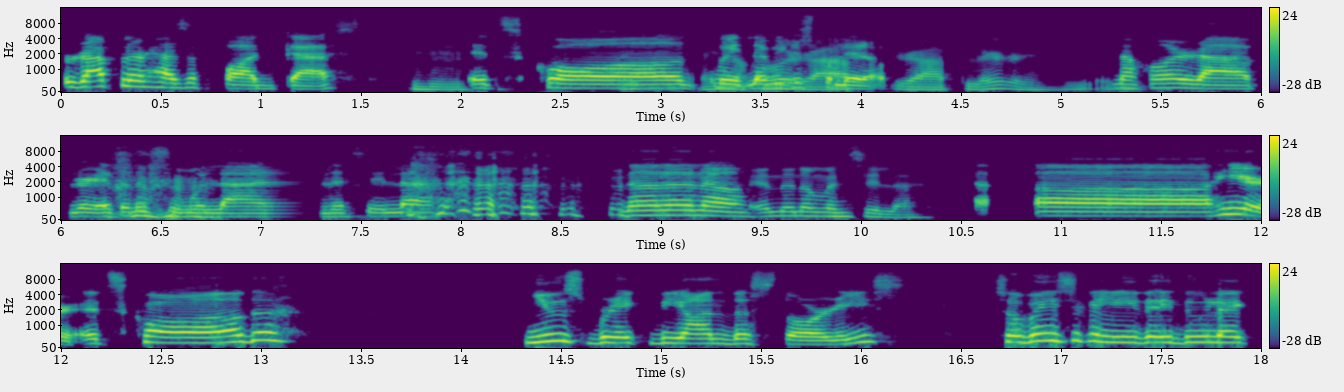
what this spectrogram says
Rappler has a podcast. Mhm. It's called. Ay, wait, let me just rap- pull it up. Rappler. Nako, Rappler. Ito nagsimula na sila. No, no, no. And naman sila. Uh, here it's called News Break Beyond the Stories. So basically, they do like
